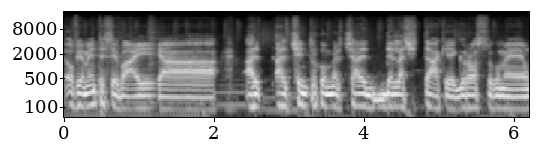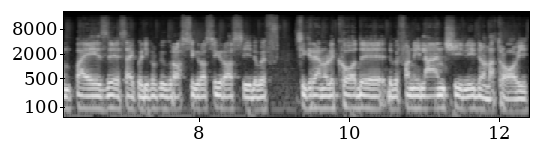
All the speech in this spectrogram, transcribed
ovviamente se vai a- al, al centro commerciale della città che è grosso come un paese, sai, quelli proprio grossi, grossi, grossi, dove f- si creano le code, dove fanno i lanci, lì non la trovi.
